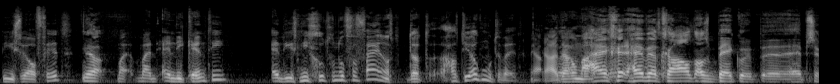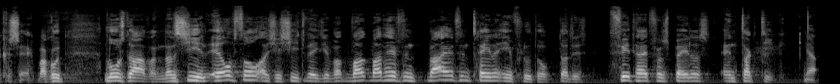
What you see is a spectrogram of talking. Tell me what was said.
Die is wel fit, Ja. maar, maar, en die kent hij. En die is niet goed genoeg voor Feyenoord. Dat had hij ook moeten weten. Ja, daarom Maar hij, hij werd gehaald als backup, eh hebben ze gezegd. Maar goed, los daarvan. Dan zie je een elftal. Als je ziet, weet je, wat, wat, wat heeft een, waar heeft een trainer invloed op? Dat is fitheid van spelers en tactiek. Ja.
